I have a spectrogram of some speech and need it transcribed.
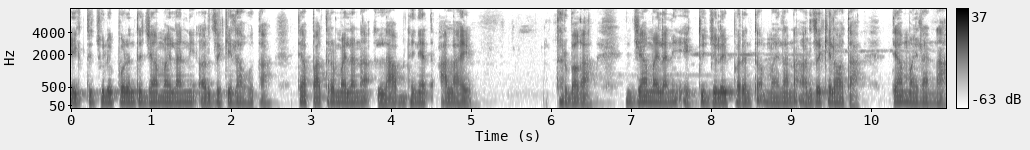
एकतीस जुलैपर्यंत ज्या महिलांनी अर्ज केला होता त्या पात्र महिलांना लाभ देण्यात आला आहे. तर बघा ज्या महिलांनी एकतीस जुलैपर्यंत महिलांना अर्ज केला होता त्या महिलांना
